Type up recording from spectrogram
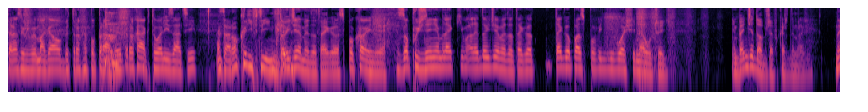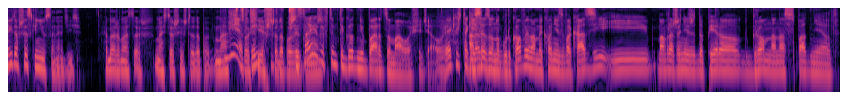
teraz już wymagałoby trochę poprawy, trochę aktualizacji. Za rok lifting. Dojdziemy do tego, spokojnie. Z opóźnieniem lekkim, ale dojdziemy do tego. Tego pas powinni Włosi nauczyć. Będzie dobrze w każdym razie. No i to wszystkie newsy na dziś. Chyba, że masz coś, masz coś jeszcze do, masz Nie, coś tym, jeszcze do powiedzenia. Przyznaję, że w tym tygodniu bardzo mało się działo. Jakiś taki Ale- sezon ogórkowy, mamy koniec wakacji i mam wrażenie, że dopiero grom na nas spadnie od...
